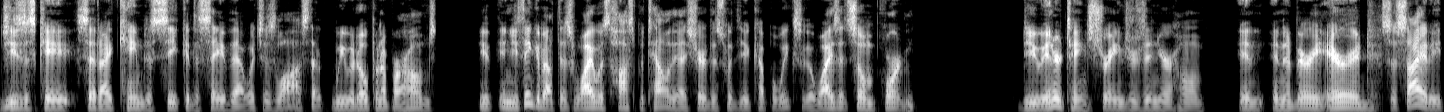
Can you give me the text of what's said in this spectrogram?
Jesus came, said, I came to seek and to save that which is lost, that we would open up our homes. You, and you think about this why was hospitality? I shared this with you a couple weeks ago. Why is it so important? Do you entertain strangers in your home? In, in a very arid society,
